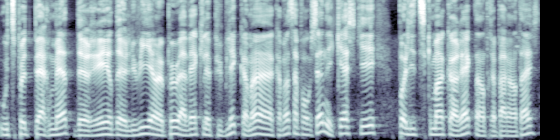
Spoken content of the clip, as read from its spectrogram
ou tu peux te permettre de rire de lui un peu avec le public? Comment, comment ça fonctionne et qu'est-ce qui est politiquement correct, entre parenthèses?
